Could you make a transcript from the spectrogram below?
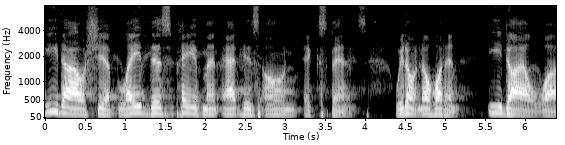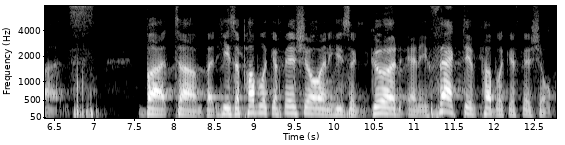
aedileship, laid this pavement at his own expense. We don't know what an aedile was. But, uh, but he's a public official and he's a good and effective public official,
